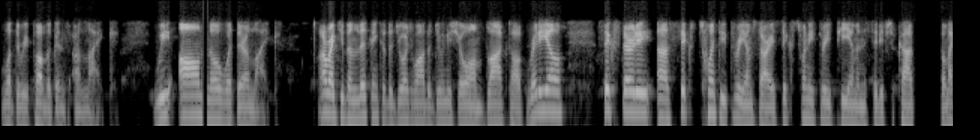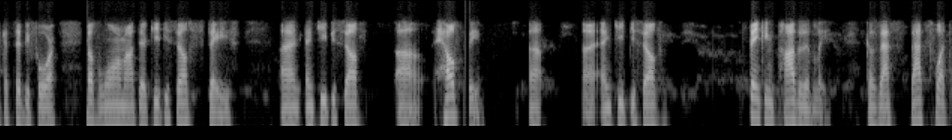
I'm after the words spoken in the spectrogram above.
what the Republicans are like. We all know what they're like. All right, you've been listening to the George Wilder Jr. Show on Blog Talk Radio. 6:30, uh, 6:23. I'm sorry, 6:23 p.m. in the city of Chicago. So, like I said before, yourself warm out there. Keep yourself safe, and and keep yourself uh, healthy, uh, uh, and keep yourself thinking positively, because that's that's what's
